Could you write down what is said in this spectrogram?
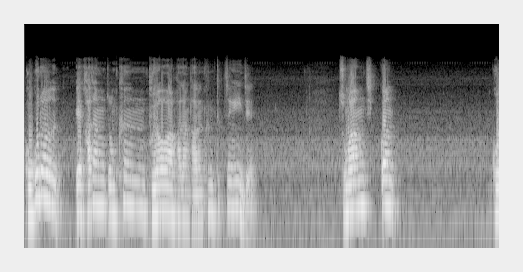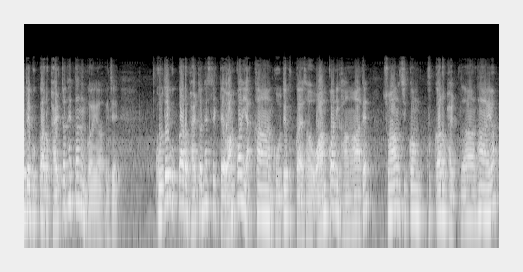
고구려의 가장 좀 큰 부여와 가장 다른 큰 특징이 이제 중앙 집권 고대 국가로 발전했다는 거예요. 이제 고대 국가로 발전했을 때 왕권이 약한 고대 국가에서 왕권이 강화된 중앙 집권 국가로 발전하여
